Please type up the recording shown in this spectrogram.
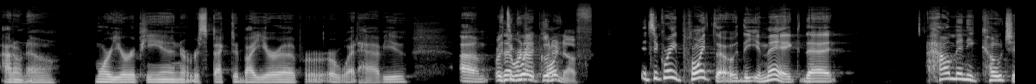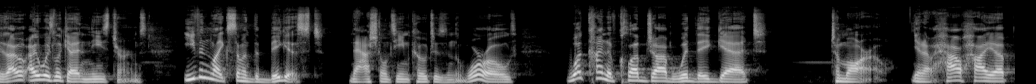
I don't know, more European or respected by Europe or, or what have you. Um, or that we're not good point. enough. It's a great point, though, that you make that how many coaches, I, I always look at it in these terms, even like some of the biggest national team coaches in the world, what kind of club job would they get tomorrow? You know, how high up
